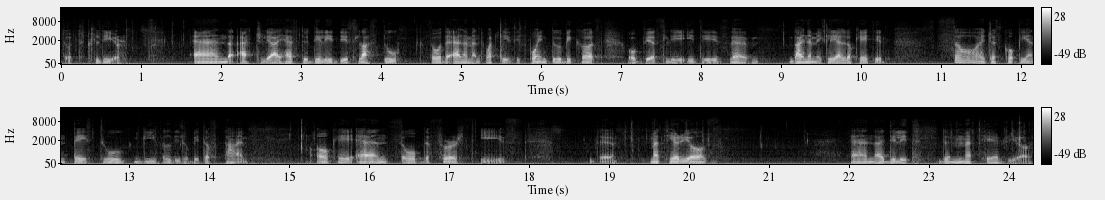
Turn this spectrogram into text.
dot clear. And actually I have to delete these last two so the element what is it point to? Because obviously it is um, dynamically allocated. So I just copy and paste to give a little bit of time. Okay and so the first is the materials and I delete the materials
